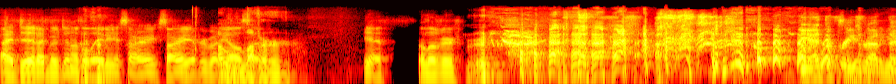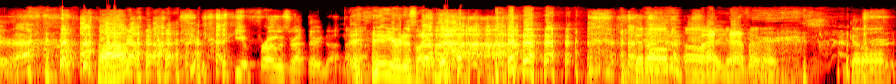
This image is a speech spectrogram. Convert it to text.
I did. I moved in with a lady. Sorry, sorry, everybody A else. lover. yeah, a lover. You had to freeze right there. Huh? you froze right there. No, no, no. You're just like Good old, oh my my God, lover. good old,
